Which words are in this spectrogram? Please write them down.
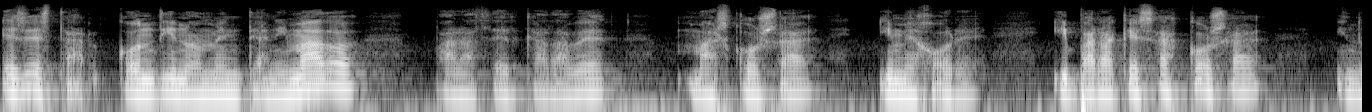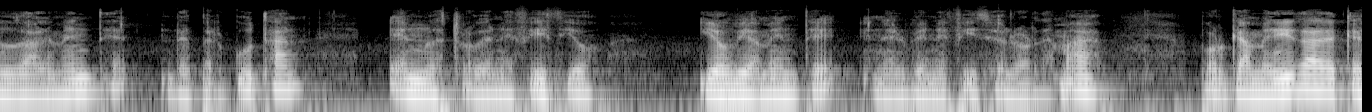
es estar continuamente animados para hacer cada vez más cosas y mejores. Y para que esas cosas indudablemente repercutan en nuestro beneficio y obviamente en el beneficio de los demás. Porque a medida de que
